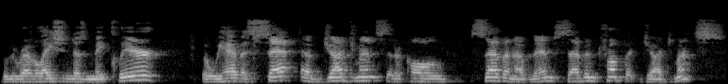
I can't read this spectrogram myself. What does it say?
Book of Revelation doesn't make clear, but we have a set of judgments that are called seven of them, seven trumpet judgments.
